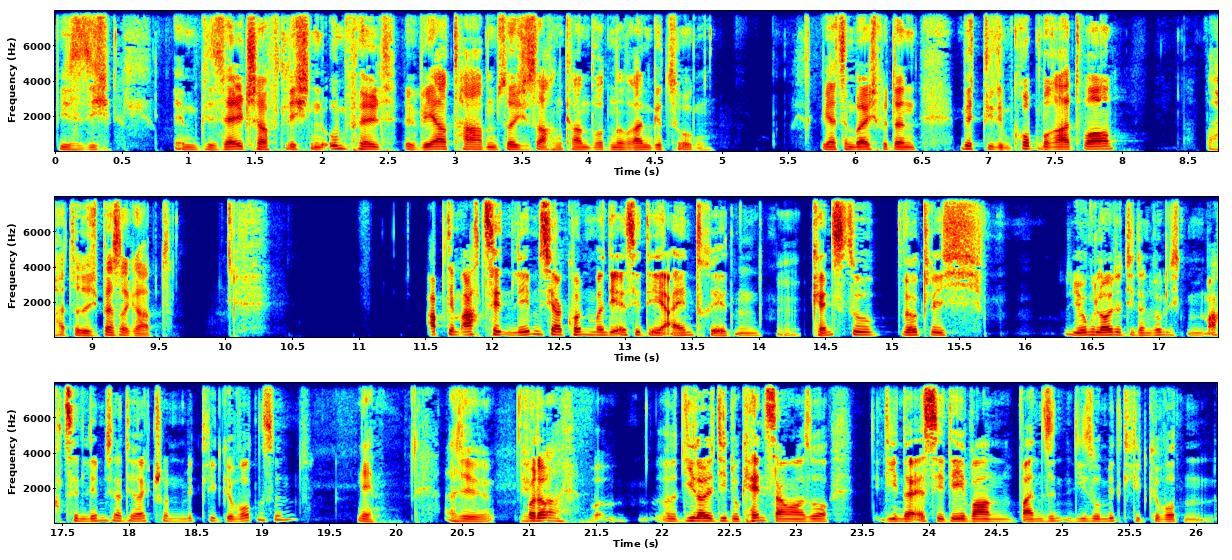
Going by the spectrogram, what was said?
wie sie sich im gesellschaftlichen Umfeld bewährt haben, solche Sachen kamen, wurden dann rangezogen. Wer zum Beispiel dann Mitglied im Gruppenrat war, hat natürlich besser gehabt. Ab dem 18. Lebensjahr konnte man in die SED eintreten. Mhm. Kennst du wirklich junge Leute, die dann wirklich im 18. Lebensjahr direkt schon Mitglied geworden sind? Also ich Oder- war- die Leute, die du kennst, sagen wir mal so, die in der SED waren, wann sind die so Mitglied geworden?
